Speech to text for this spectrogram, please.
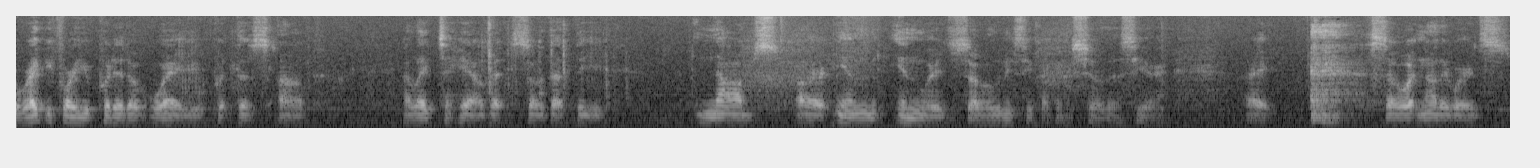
right before you put it away, you put this up. I like to have it so that the knobs are in inwards. So let me see if I can show this here. All right. so in other words,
